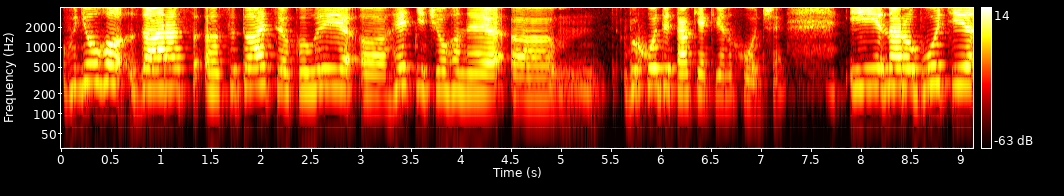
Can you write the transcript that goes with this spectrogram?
в нього зараз е, ситуація, коли е, геть нічого не е, виходить так, як він хоче. І на роботі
